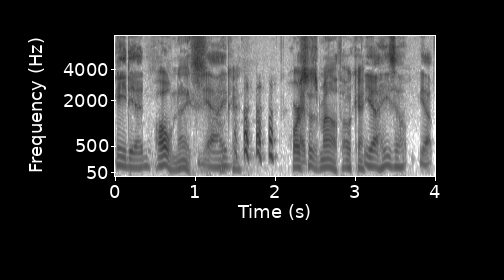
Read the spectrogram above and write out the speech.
he did. Oh, nice. Yeah, I- Okay. Horse's mouth. Okay. Yeah, he's a yep.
